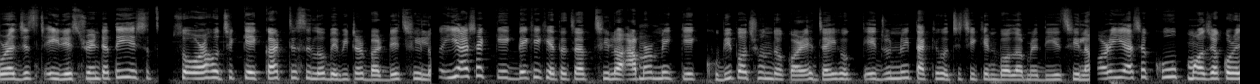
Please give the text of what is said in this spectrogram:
ওরা জাস্ট এই রেস্টুরেন্টটাতেই এসেছে। সো ওরা হচ্ছে কেক কাটতেছিল বেবিটার বার্থডে ছিল। তো ইয়াশা কেক দেখে খেতে চাচ্ছিল, আমার মেয়ে কেক খুবই পছন্দ করে, যাই হোক এই জন্যই তাকে হচ্ছে চিকেন বল আমরা দিয়েছিলাম। আর ইয়াশা খুব মজা করে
